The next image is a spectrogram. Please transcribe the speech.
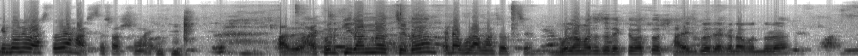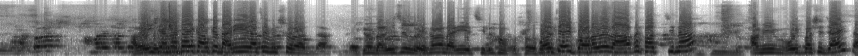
কিন্তু উনি বাস্তবে হাসছে সবসময়। আর এখন কি রান্না হচ্ছে এটা? এটা ভোলা মাছ হচ্ছে। ভোলা মাছ হচ্ছে দেখতে পাচ্ছ? সাইজগুলো দেখো না বন্ধুরা। আর এই জায়গাটায় কালকে দাঁড়িয়ে গেছে বিশ্বনাথ দা এখানে দাঁড়িয়েছিল? এখানে দাঁড়িয়েছিল। বলছে এই গরমে দাঁড়াতে পারছি না। আমি ওই পাশে যাই। তা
